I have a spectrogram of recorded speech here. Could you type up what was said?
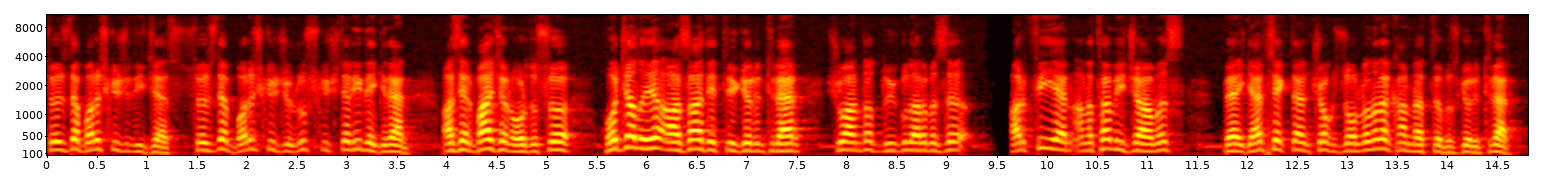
sözde barış gücü diyeceğiz, sözde barış gücü Rus güçleriyle giren Azerbaycan ordusu Hocalı'yı azat ettiği görüntüler şu anda duygularımızı harfiyen anlatamayacağımız ve gerçekten çok zorlanarak anlattığımız görüntüler.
